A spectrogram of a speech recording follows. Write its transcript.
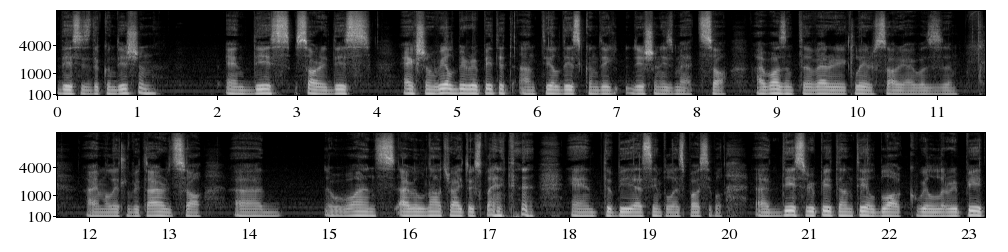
This is the condition and this sorry this action will be repeated until this condition is met so i wasn't uh, very clear sorry i was uh, i'm a little bit tired so uh, once I will now try to explain it and to be as simple as possible. Uh, this repeat until block will repeat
